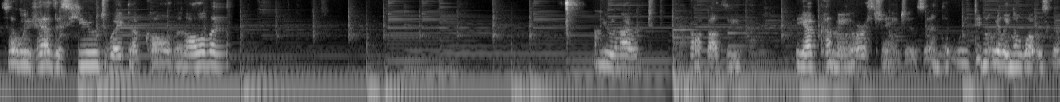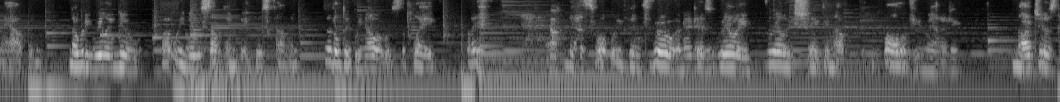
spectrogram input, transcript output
So we've had this huge wake up call that all of us, you and I would talk about the the upcoming earth changes and that we didn't really know what was going to happen. Nobody really knew, but we knew something big was coming. Little did we know it was the plague. But that's what we've been through, and it has really, really shaken up all of humanity, not just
